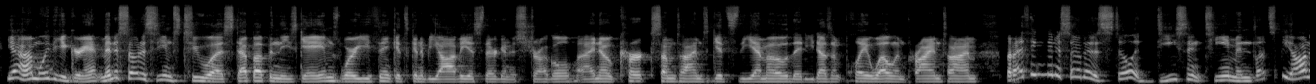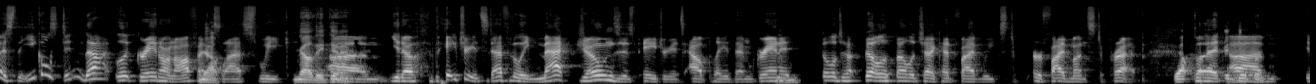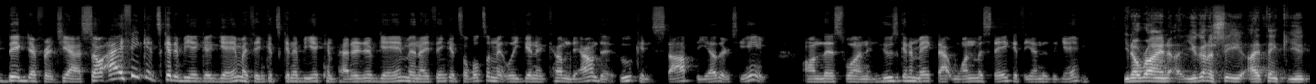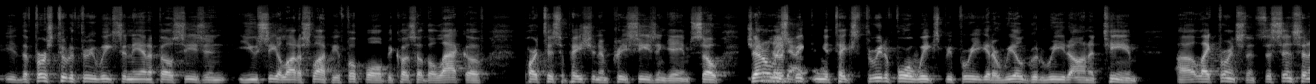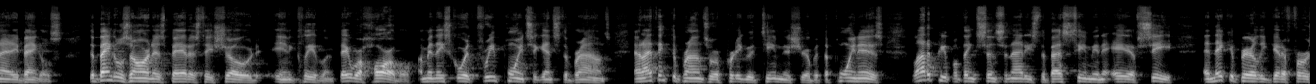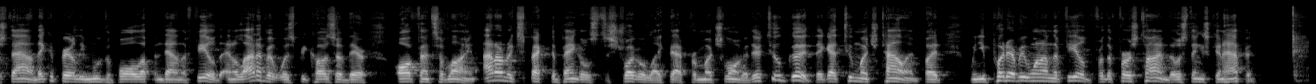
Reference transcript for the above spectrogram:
Yeah, I'm with you, Grant. Minnesota seems to uh, step up in these games where you think it's going to be obvious they're going to struggle. I know Kirk sometimes gets the MO that he doesn't play well in prime time, but I think Minnesota is still a decent team. And let's be honest, the Eagles did not look great on offense no. last week. No, they didn't. Um, you know, the Patriots definitely, Mac Jones's Patriots outplayed them. Granted, mm-hmm. Bill, Bill Belichick had five weeks to, or five months to prep. Yep. But um, Big difference, yeah. So I think it's going to be a good game. I think it's going to be a competitive game, and I think it's ultimately going to come down to who can stop the other team on this one and who's going to make that one mistake at the end of the game. You know, Ryan, you're going to see. I think you, the first two to three weeks in the NFL season, you see a lot of sloppy football because of the lack of participation in preseason games. So, generally no speaking, it takes three to four weeks before you get a real good read on a team. Uh, like, for instance, the Cincinnati Bengals. The Bengals aren't as bad as they showed in Cleveland. They were horrible. I mean, they scored three points against the Browns. And I think the Browns are a pretty good team this year. But the point is, a lot of people think Cincinnati's the best team in the AFC, and they could barely get a first down. They could barely move the ball up and down the field. And a lot of it was because of their offensive line. I don't expect the Bengals to struggle like that for much longer. They're too good. They got too much talent. But when you put everyone on the field for the first time, those things can happen.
